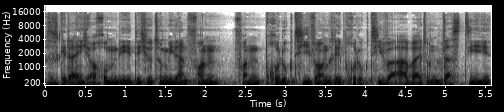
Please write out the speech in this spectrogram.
Also es geht eigentlich auch um die Dichotomie dann von, von produktiver und reproduktiver Arbeit und dass die,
